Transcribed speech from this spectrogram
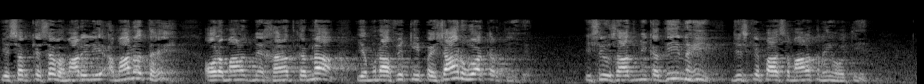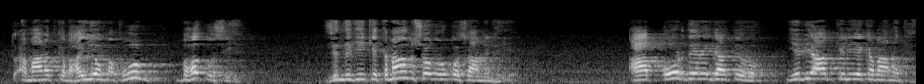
یہ سب کے سب ہمارے لیے امانت ہیں۔ اور امانت میں خیانت کرنا، یہ منافق کی پہچان ہوا کرتی ہے۔ اس لیے اس آدمی کا دین نہیں جس کے پاس امانت نہیں ہوتی تو امانت کا بھائیوں، مفہوم بہت وسیع ہے۔ زندگی کے تمام شعبوں کو شامل ہے آپ ووٹ دینے جاتے ہو، یہ بھی آپ کے لیے ایک امانت ہے۔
